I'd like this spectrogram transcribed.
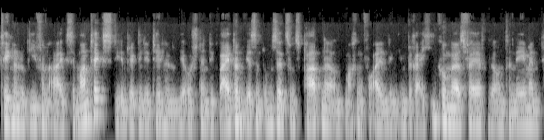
Technologie von AX Semantics. Die entwickeln die Technologie auch ständig weiter. Und wir sind Umsetzungspartner und machen vor allen Dingen im Bereich E-Commerce verhelfen wir Unternehmen,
